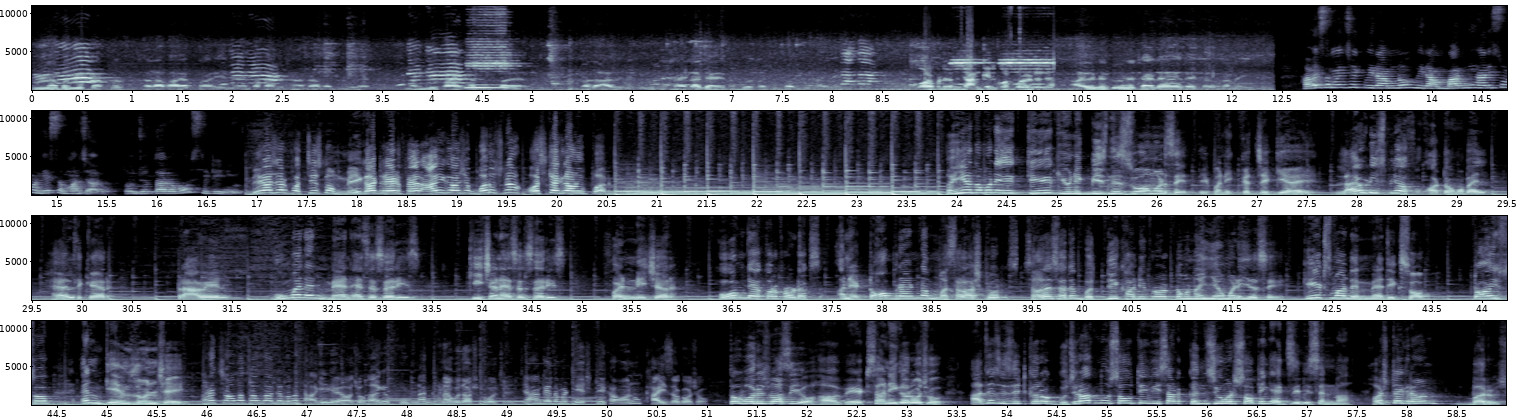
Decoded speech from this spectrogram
દુનિયાભરનું પાત્ર ખરાબ આવે પાણીને બધાને છાંટા બધું રહે મંદિર પાસે બધા આવીને જોઈને ચાલ્યા જાય તો કોઈ કશું કરતું નહીં. કોર્પોરેટ જાણ કરી કોર્પોરેટરને? આવીને જોઈને ચાલ્યા કંઈ કરતા નહીં. હવે સમય છે એક વિરામનો. વિરામ બાદ નિહાળીશું અને સમાચારો. તો જોતા રહો સિટી ન્યૂઝ. બે હજાર પચીસનો મેગા ટ્રેડ ફેર આવી ગયો છે ભરૂચના હોસ્ટેલ ગ્રાઉન્ડ ઉપર. અહીંયા તમને એકથી એક યુનિક બિઝનેસ જોવા મળશે. તે પણ એક જ જગ્યાએ. Live display of automobile health care travel woman and man accessories kitchen accessories furniture home decor products અને ટોપ બ્રાન્ડના મસાલા સ્ટોર સાથે સાથે બધી ખાડી પ્રોડક્ટ તમને અહીંયા મળી જશે. કિડ્સ માટે magic shop toy shop and game zone છે. અને ચાલતા ચાલતા અગર તમે થાકી ગયા છો. તો અહીંયા ફૂડના ઘણા બધા સ્ટોલ છે. જ્યાં કે તમે ટેસ્ટી ખાવાનું ખાઈ શકો છો. તો ભરૂચવાસીઓ હા વેટ સાની કરો છો. આજે જ વિઝિટ કરો ગુજરાતનું સૌથી વિશાળ કન્ઝ્યુમર શોપિંગ એક્ઝિબિશનમાં હોસ્ટેલ ગ્રાઉન્ડ ભરૂચ.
